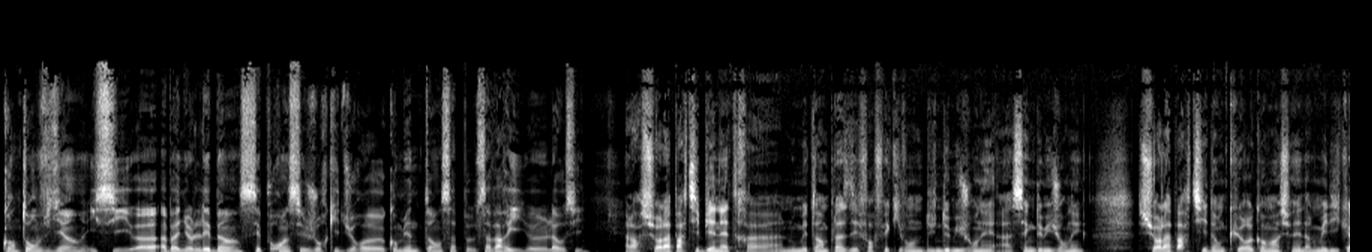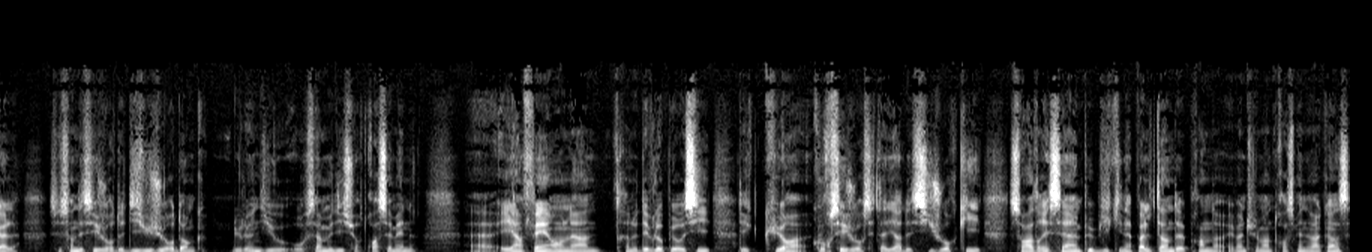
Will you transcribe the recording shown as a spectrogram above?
Quand on vient ici à Bagnoles-les-Bains, c'est pour un séjour qui dure euh, combien de temps? Ça, peut, ça varie euh, là aussi? Alors sur la partie bien-être, euh, nous mettons en place des forfaits qui vont d'une demi-journée à cinq demi-journées. Sur la partie donc cure conventionnée, donc médicale, ce sont des séjours de 18 jours, donc du lundi au, samedi sur trois semaines. Euh, et enfin, on est en train de développer aussi des cures court séjour, c'est-à-dire de six jours qui sont adressés à un public qui n'a pas le temps de prendre éventuellement trois semaines de vacances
